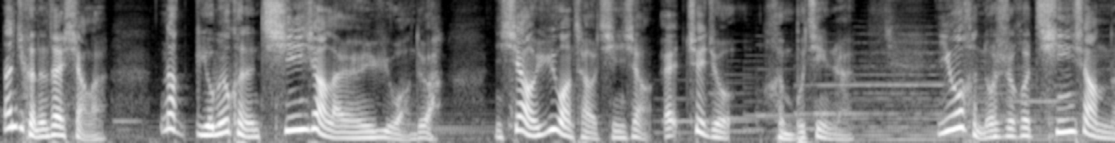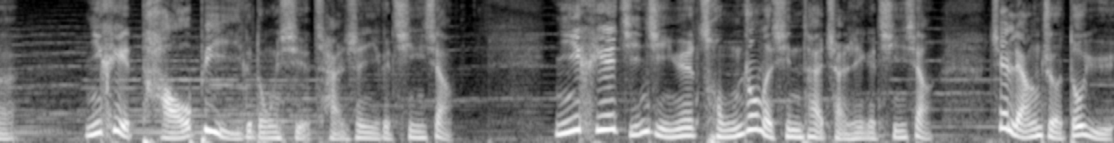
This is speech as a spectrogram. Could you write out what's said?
那你可能在想了，那有没有可能倾向来源于欲望，对吧？你先有欲望才有倾向，哎，这就很不尽然，因为很多时候倾向呢，你可以逃避一个东西产生一个倾向，你可以仅仅因为从众的心态产生一个倾向，这两者都与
